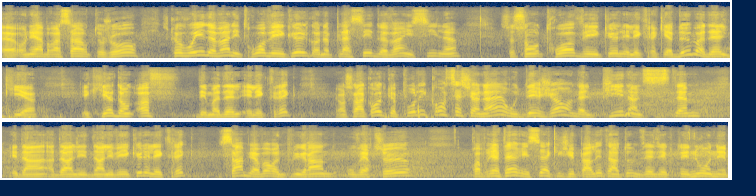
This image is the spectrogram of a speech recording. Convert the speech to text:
Euh, on est à Brassard toujours. Ce que vous voyez devant les trois véhicules qu'on a placés devant ici, là, ce sont trois véhicules électriques. Il y a deux modèles Kia. Et Kia, donc, offre des modèles électriques. Et on se rend compte que pour les concessionnaires, où déjà on a le pied dans le système et dans, dans, les, dans les véhicules électriques, il semble y avoir une plus grande ouverture. Propriétaire ici, à qui j'ai parlé tantôt, me disait, écoutez, nous, on est,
